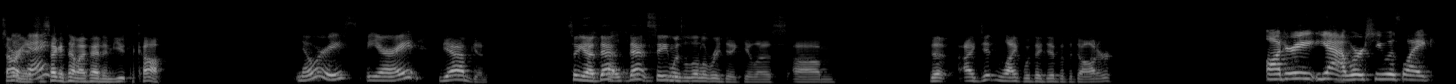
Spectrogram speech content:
Sorry, it's okay? the second time I've had to mute the cough. no worries. Be all right. Yeah, I'm good. So yeah, that that scene was a little ridiculous. Um, the I didn't like what they did with the daughter. Audrey, yeah, where she was like,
